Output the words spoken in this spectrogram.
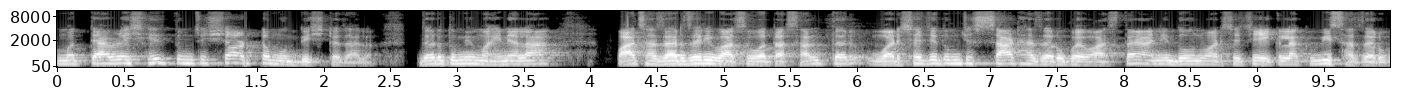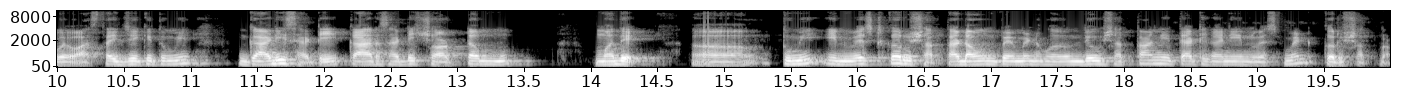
मग त्यावेळेस हेच तुमचे शॉर्ट टर्म उद्दिष्ट झालं. जर तुम्ही महिन्याला पाच हजार जरी वाचवत असाल तर वर्षाचे तुमचे साठ हजार रुपये वाचताय आणि दोन वर्षाचे एक लाख वीस हजार रुपये वाचताय जे की तुम्ही गाडीसाठी कारसाठी शॉर्ट टर्ममध्ये तुम्ही इन्व्हेस्ट करू शकता डाऊन पेमेंट म्हणून देऊ शकता आणि त्या ठिकाणी इन्व्हेस्टमेंट करू शकता.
